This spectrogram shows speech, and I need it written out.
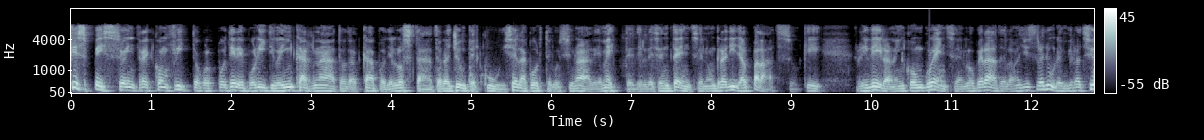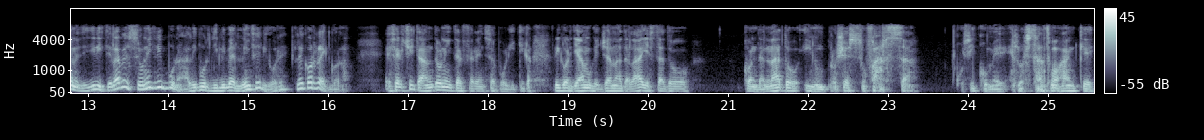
che spesso entra in conflitto col potere politico incarnato dal capo dello Stato, ragione per cui se la Corte Costituzionale emette delle sentenze non gradite al Palazzo che rivelano incongruenze nell'operato della magistratura in violazione dei diritti della persona, i tribunali, pur di livello inferiore, le correggono, esercitando un'interferenza politica. Ricordiamo che Gian Atalai è stato condannato in un processo farsa, così come lo stato anche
